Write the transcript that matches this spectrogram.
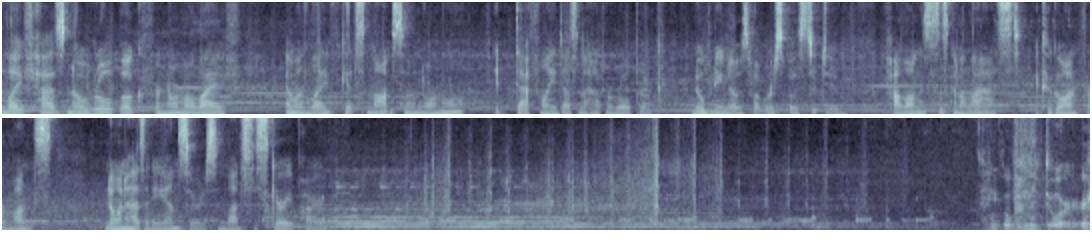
Life has no rule book for normal life, and when life gets not so normal, it definitely doesn't have a rule book. Nobody knows what we're supposed to do. How long is this gonna last? It could go on for months. No one has any answers, and that's the scary part. How do you open the door?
